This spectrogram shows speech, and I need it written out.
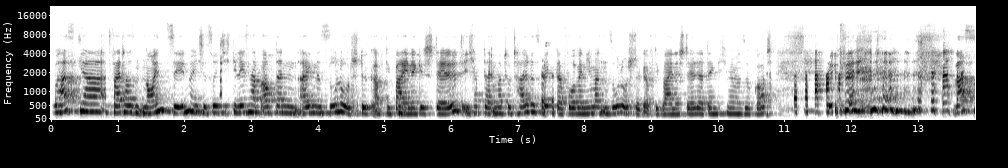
Du hast ja 2019, wenn ich das richtig gelesen habe, auch dein eigenes Solostück auf die Beine gestellt. Ich habe da immer total Respekt davor, wenn jemand ein Solostück auf die Beine stellt. Da denke ich mir immer so, Gott, Hilfe. was,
